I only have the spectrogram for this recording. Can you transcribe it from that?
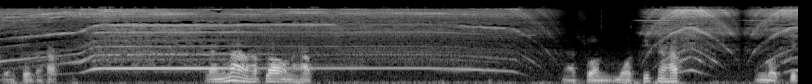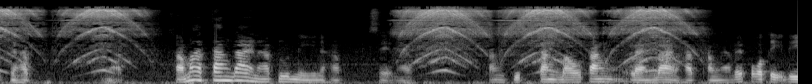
แรงสุดนะครับ แรงมากครับลอกนะครับ นะส่วนโหมดจิกนะครับโหมดจิกนะครับนะครับ สามารถตั้งได้นะครับรุ่นนี้นะครับพิเศษนะครับตั้งจิตตั้งเบาตั้งแรงได้นะครับทำงานได้ปกติดี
